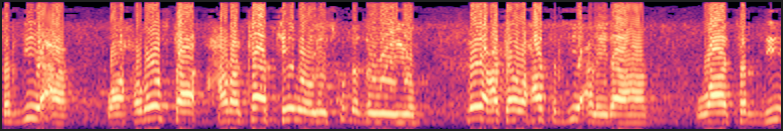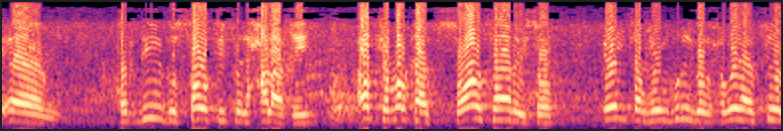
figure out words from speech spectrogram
ترديع وحروف حركات كيلو اللي يسكن الدوية بيعك وحال ترديع لإلها وترديع ترديد الصوت في الحلق أذكى مركز صوت ساريسو. انت هون قريقا وحوينا سير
